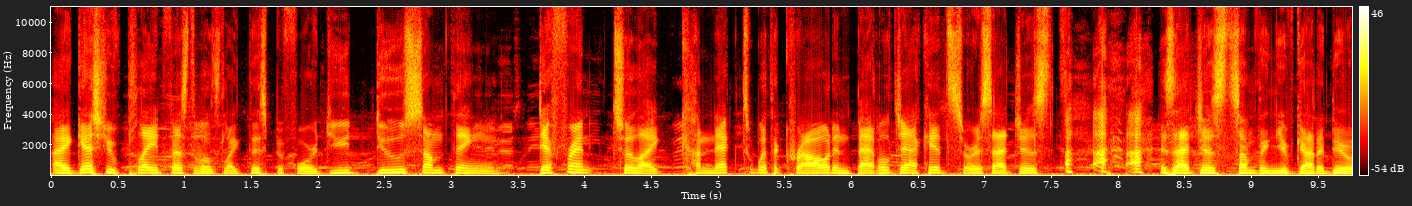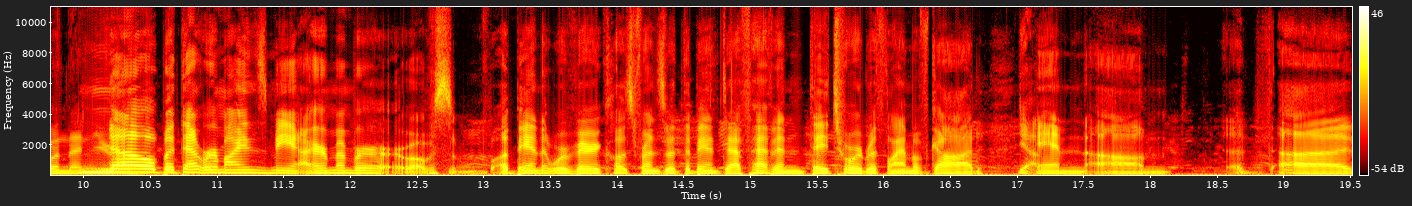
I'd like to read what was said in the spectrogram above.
I guess you've played festivals like this before. Do you do something different to like connect with a crowd in battle jackets, or is that just is that just something you've got to do and then you? No, but that reminds me. I remember I was a band that we're very close friends with, the band Deafheaven. They toured with Lamb of God. Yeah. And um, uh,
